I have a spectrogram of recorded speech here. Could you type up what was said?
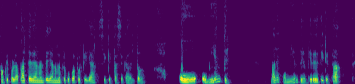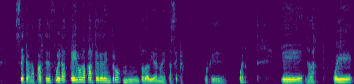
Aunque por la parte de adelante ya no me preocupa porque ya sí que está seca del todo. O, miente, ¿vale? O miente, quiere decir que está seca la parte de fuera, pero la parte de dentro mm, todavía no está seca. Porque, bueno, eh, nada, pues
